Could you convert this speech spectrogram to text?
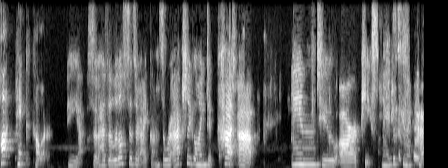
hot pink color. Yeah, so it has a little scissor icon. So we're actually going to cut up into our piece. And you're just gonna cut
